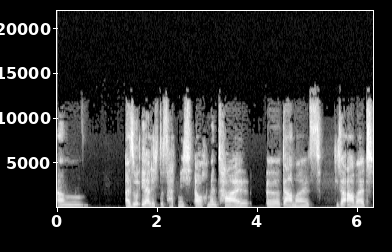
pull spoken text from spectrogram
ähm, also ehrlich, das hat mich auch mental äh, damals, diese Arbeit,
